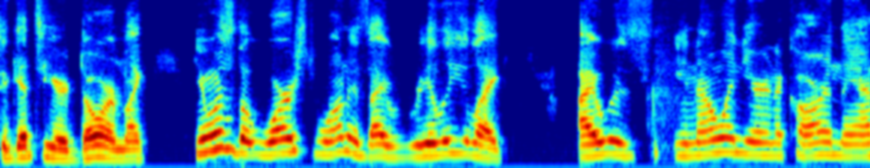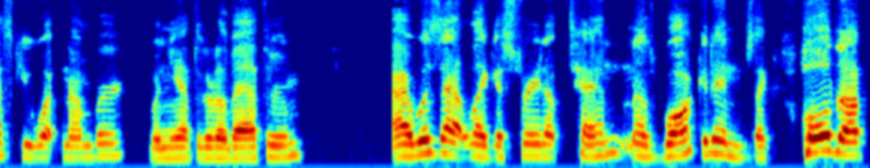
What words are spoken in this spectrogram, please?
to get to your dorm? Like you know what's the worst one is I really like I was, you know, when you're in a car and they ask you what number when you have to go to the bathroom. I was at like a straight up ten, and I was walking in. It's like, hold up,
